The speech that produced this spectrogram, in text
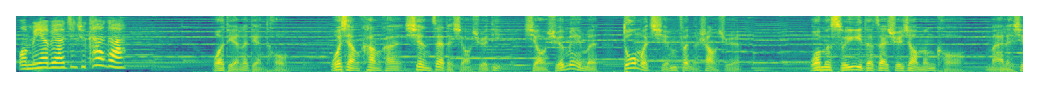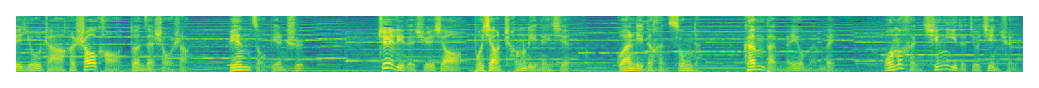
我们要不要进去看看？我点了点头，我想看看现在的小学弟、小学妹们多么勤奋的上学。我们随意的在学校门口买了些油炸和烧烤，端在手上，边走边吃。这里的学校不像城里那些。管理得很松的，根本没有门卫，我们很轻易的就进去了。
